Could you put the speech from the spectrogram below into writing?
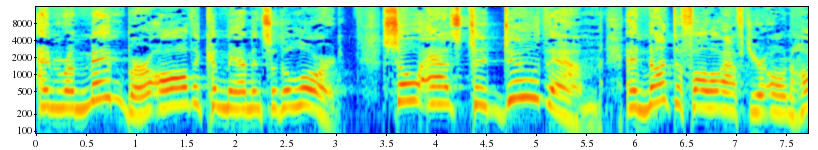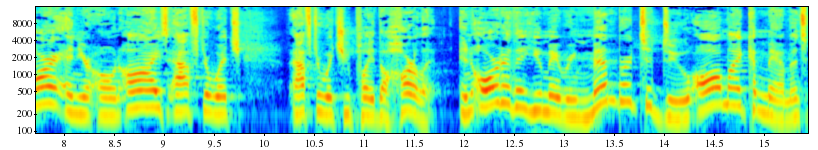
and remember all the commandments of the Lord so as to do them and not to follow after your own heart and your own eyes after which after which you played the harlot in order that you may remember to do all my commandments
